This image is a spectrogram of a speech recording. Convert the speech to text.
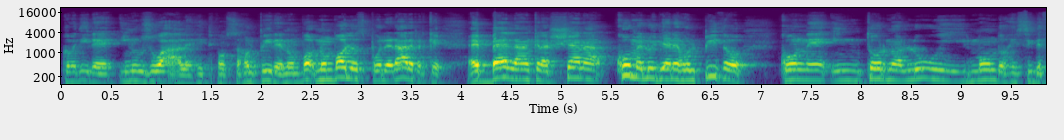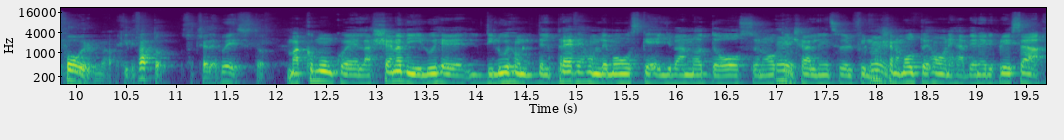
come dire, inusuale che ti possa colpire. Non, vo- non voglio spoilerare perché è bella anche la scena come lui viene colpito con eh, intorno a lui il mondo che si deforma. Perché di fatto succede questo. Ma comunque la scena di lui, che- di lui con- del prete con le mosche che gli vanno addosso, no? che Mm. c'è all'inizio del film, una Mm. scena molto iconica, viene ripresa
